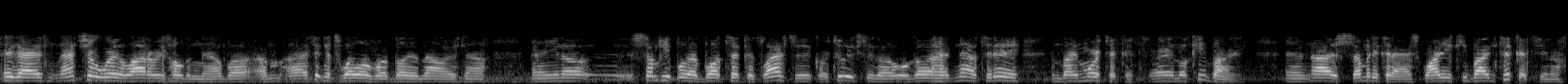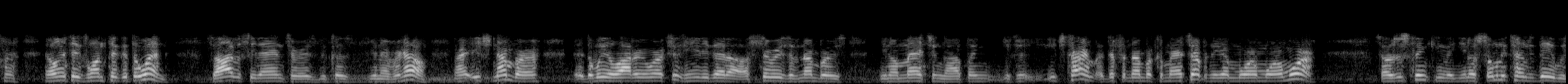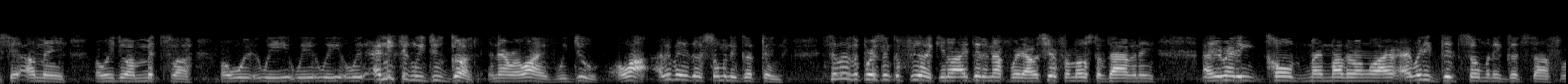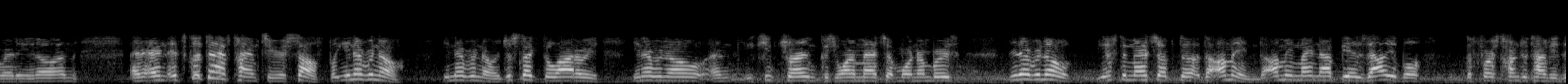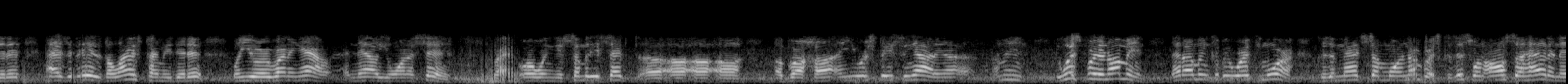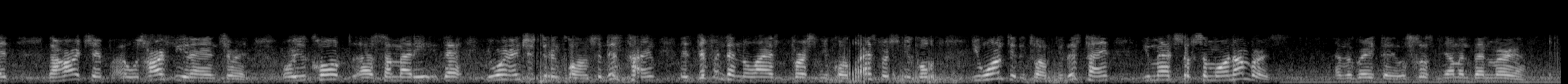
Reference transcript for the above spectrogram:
Hey guys, not sure where the lottery is holding now, but um, I think it's well over a billion dollars now. And you know, some people that bought tickets last week or two weeks ago will go ahead now today and buy more tickets, right? And they'll keep buying. And uh, somebody could ask, why do you keep buying tickets? You know, it only takes one ticket to win. So obviously the answer is because you never know, right? Each number, the way the lottery works is you need to get a, a series of numbers, you know, matching up, and you could, each time a different number can match up, and you get more and more and more. So I was just thinking that, you know, so many times a day we say Amen, or we do a mitzvah, or we, we, we, we, we anything we do good in our life, we do a lot. Everybody does so many good things. Sometimes a person could feel like, you know, I did enough already. I was here for most of davening. I already called my mother-in-law. I already did so many good stuff already, you know, and, and, and it's good to have time to yourself, but you never know. You never know. Just like the lottery, you never know, and you keep trying because you want to match up more numbers. You never know you have to match up the the amin. The amin might not be as valuable the first hundred times you did it as it is the last time you did it when you were running out and now you want to say right? Or when you, somebody said uh, uh, uh, a bracha and you were spacing out. And, uh, I mean, you whispered an amin. That amin could be worth more because it matched up more numbers. Because this one also had in it the hardship. It was hard for you to answer it. Or you called uh, somebody that you weren't interested in calling. So this time is different than the last person you called. The last person you called, you wanted to talk to. This time, you matched up some more numbers. Have a great day. It was Chus Ben Miriam.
